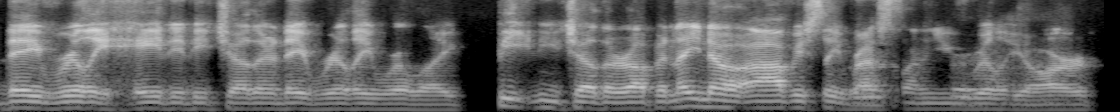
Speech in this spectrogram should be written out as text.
they really hated each other and they really were like beating each other up. And you know obviously mm-hmm. wrestling you really are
